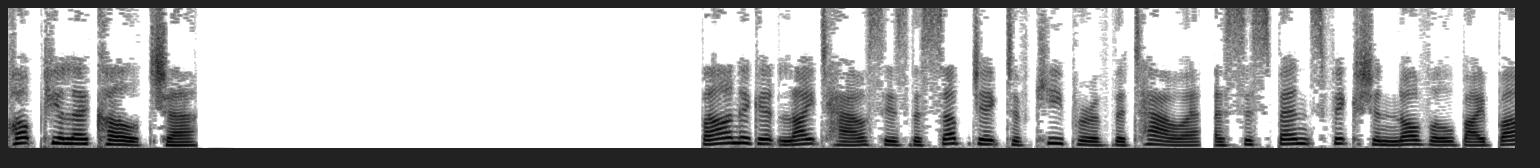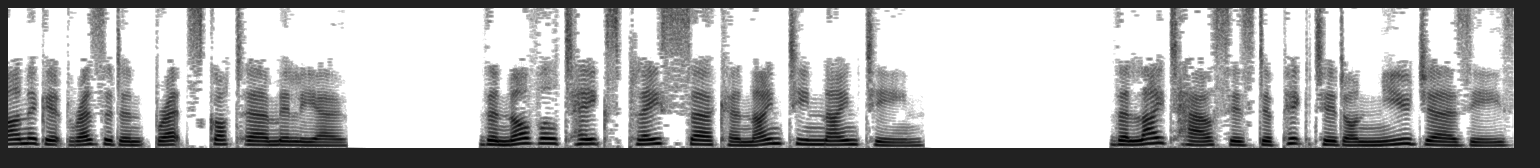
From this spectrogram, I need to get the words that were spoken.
Popular culture Barnegat Lighthouse is the subject of Keeper of the Tower, a suspense fiction novel by Barnegat resident Brett Scott Ermilio. The novel takes place circa 1919. The lighthouse is depicted on New Jersey's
